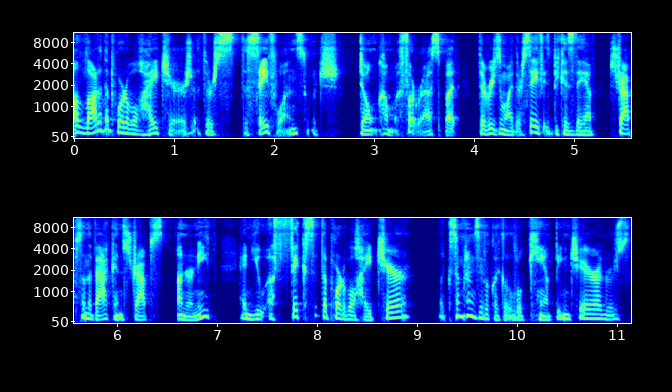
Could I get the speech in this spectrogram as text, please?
A lot of the portable high chairs, there's the safe ones, which don't come with footrests, but the reason why they're safe is because they have straps on the back and straps underneath, and you affix the portable high chair. Like sometimes they look like a little camping chair. There's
